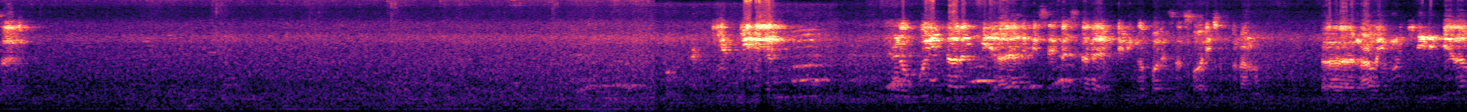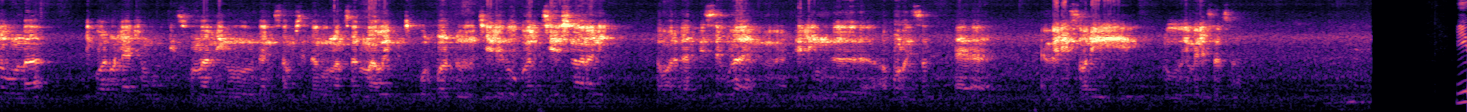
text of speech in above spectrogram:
సార్ ఇంకా పోయింటారని మీ ఖచ్చితంగా ఐఎమ్ ఫీలింగ్ అవ్వాలి సార్ సారీ చెప్తున్నాను. ఆ, నా వైపు నుంచి ఏదైనా ఉన్నా డిపార్ట్మెంట్ యాక్షన్ తీసుకున్నా నేను దానికి సంసిద్ధంగా ఉన్నాను సార్. నా వైపు నుంచి పొరపాటు చేయలేదు. ఒకవేళ చేసినానని వారికి అనిపిస్తే కూడా I'm feeling apology sir. I'm very sorry to MLA sir sir. ఈ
